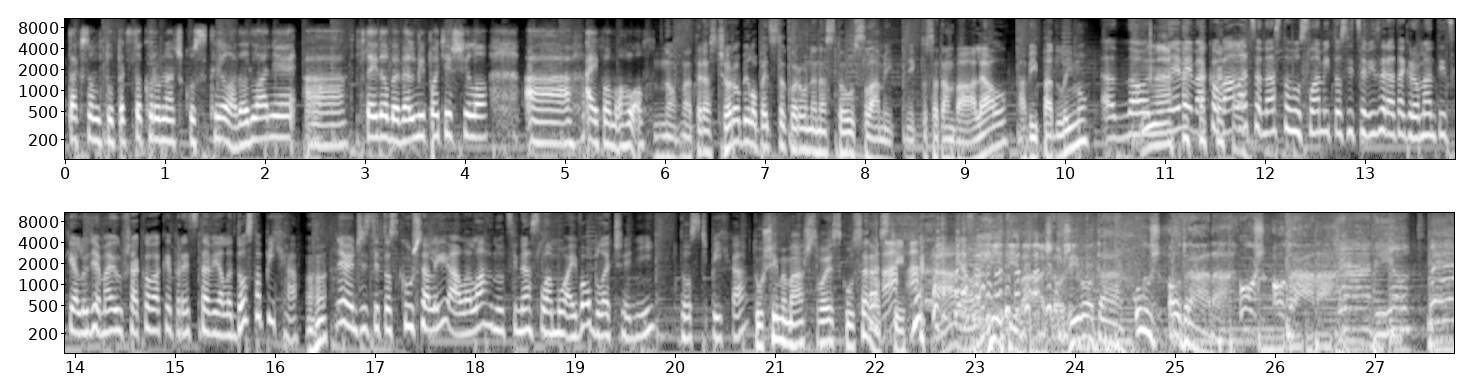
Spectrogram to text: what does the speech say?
tak som tú 500 korunačku skryla do dlane a v tej dobe veľmi potešilo a aj pomohlo. No a teraz čo robilo 500 korún na stohu slamy? Niekto sa tam váľal a vypadli mu? E, No, neviem, ako váľať sa na stohu slamy, to síce vyzerá tak romanticky a ľudia majú šakovaké predstavy, ale dosť to picha. Aha. Neviem, či ste to skúšali, ale lahnúť si na slamu aj v oblečení, dosť picha. Tuším, máš svoje skúsenosti. Hity vášho života už od rána. Už od rána. Radio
